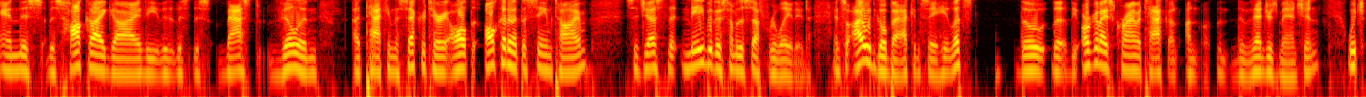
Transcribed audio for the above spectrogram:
and this this Hawkeye guy, the this this masked villain attacking the secretary, all all kind of at the same time, suggests that maybe there's some of the stuff related. And so I would go back and say, hey, let's though the, the organized crime attack on, on the Avengers mansion, which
